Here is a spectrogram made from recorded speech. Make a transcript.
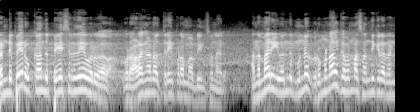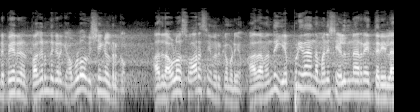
ரெண்டு பேர் உட்காந்து பேசுறதே ஒரு ஒரு அழகான ஒரு திரைப்படம் அப்படின்னு சொன்னார். அந்த மாதிரி வந்து முன்ன ரொம்ப நாளுக்கு அப்புறமா சந்திக்கிற ரெண்டு பேர் பகிர்ந்துக்கிறதுக்கு அவ்வளோ விஷயங்கள் இருக்கும். அதில் அவ்வளோ சுவாரஸ்யம் இருக்க முடியும். அதை வந்து எப்படி தான் இந்த மனுஷன் எழுதினாருனே தெரியல.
